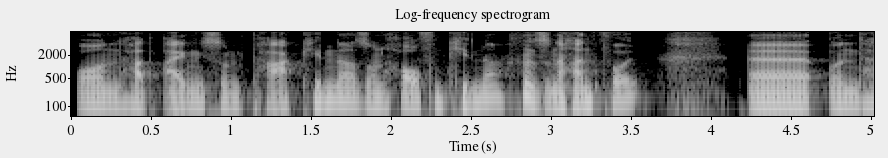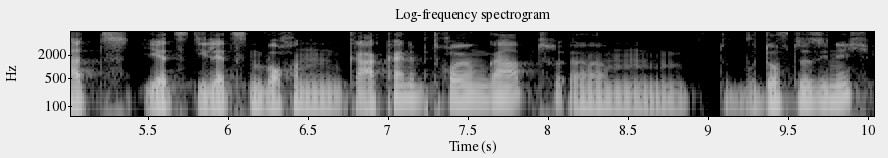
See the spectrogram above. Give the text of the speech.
und hat eigentlich so ein paar Kinder, so einen Haufen Kinder, so eine Handvoll. Äh, und hat jetzt die letzten Wochen gar keine Betreuung gehabt, ähm, durfte sie nicht.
